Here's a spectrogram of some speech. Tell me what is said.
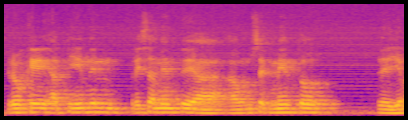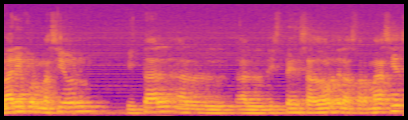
Creo que atienden precisamente a, a, un segmento de llevar información vital al, al, dispensador de las farmacias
